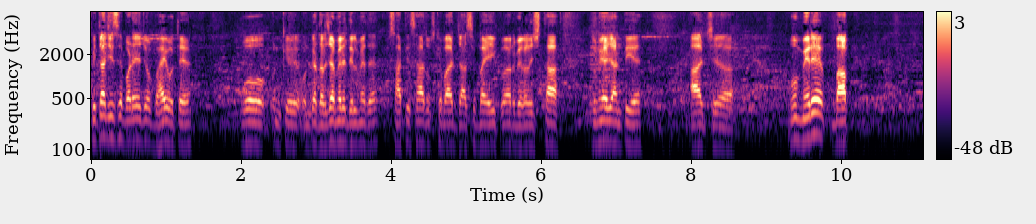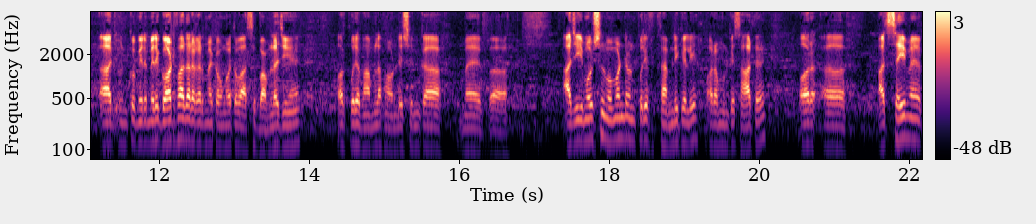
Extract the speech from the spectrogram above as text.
पिताजी से बड़े जो भाई होते हैं, वो उनके, उनका दर्जा मेरे दिल में था, साथ ही साथ उसके बाद जासिफ भाई और मेरा रिश्ता दुनिया जानती है आज वो मेरे बाप, आज उनको मेरे मेरे गॉडफादर अगर मैं कहूँगा तो आसिफ बामला जी हैं और पूरे मामला फाउंडेशन का मैं आज इमोशनल मोमेंट है उन पूरी फैमिली के लिए और हम उनके साथ हैं और आज सही में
